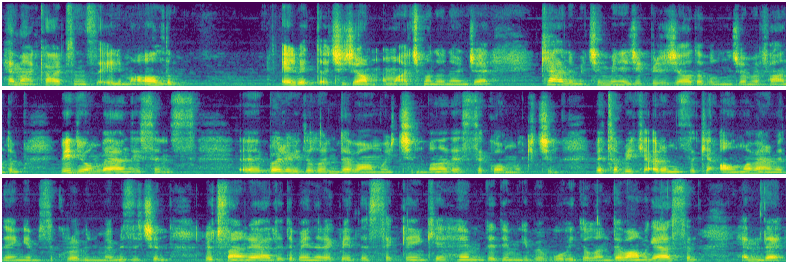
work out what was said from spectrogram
Hemen kartınızı elime aldım. Elbette açacağım ama açmadan önce kendim için minicik bir ricada bulunacağım efendim. Videomu beğendiyseniz e, böyle videoların devamı için, bana destek olmak için ve tabii ki aramızdaki alma verme dengemizi kurabilmemiz için lütfen realde de beğenerek beni destekleyin ki hem dediğim gibi bu videoların devamı gelsin hem de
